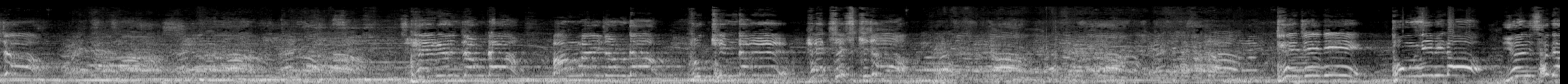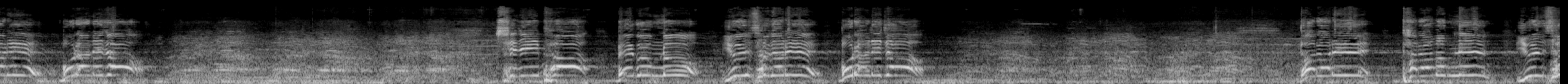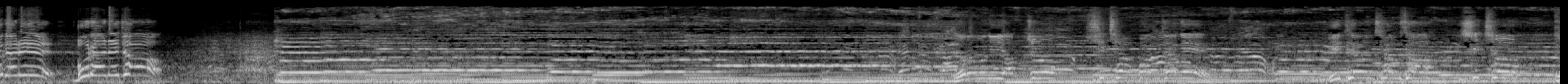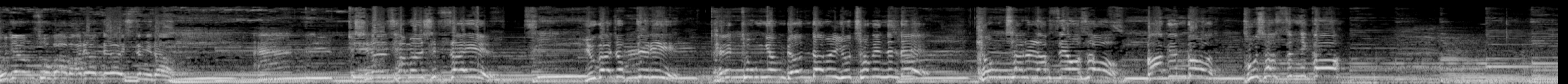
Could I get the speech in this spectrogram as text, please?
해체시키자! 해륜 정당, 막말 정당, 국힘당을 해체시키자! 태진이 독립이다! 윤석열을 몰아내자! 친일파 매국노 윤석열을 몰아내자! 나라를 팔아먹는 윤석열을 몰아내자! 여러분이 옆쪽 시청 광장에 이태원 참사 시청 분향소가 마련되어 있습니다. 지난 3월 14일 유가족들이 대통령 면담을 요청했는데 경찰을 앞세워서 막은 것 보셨습니까?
